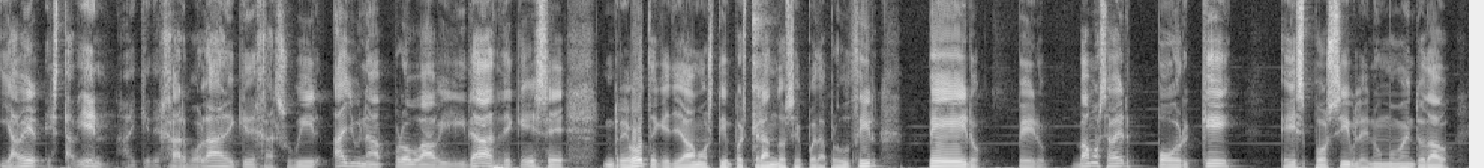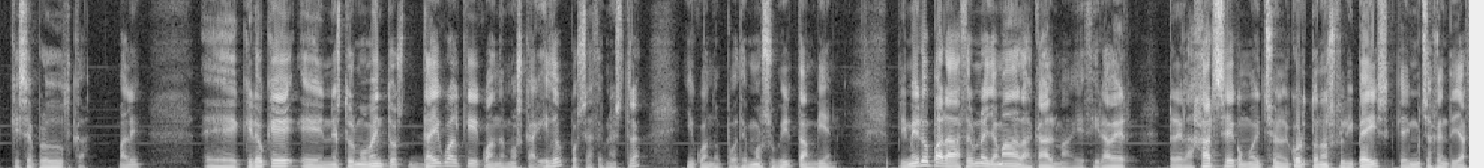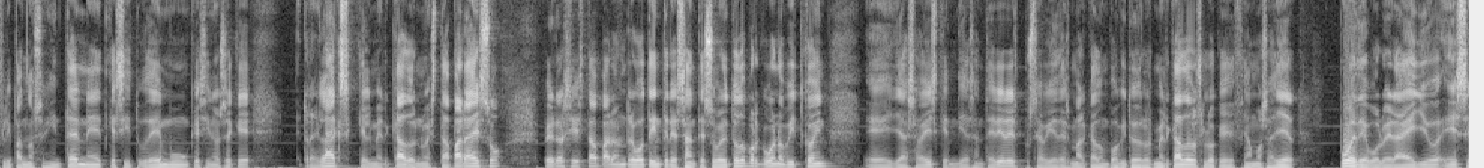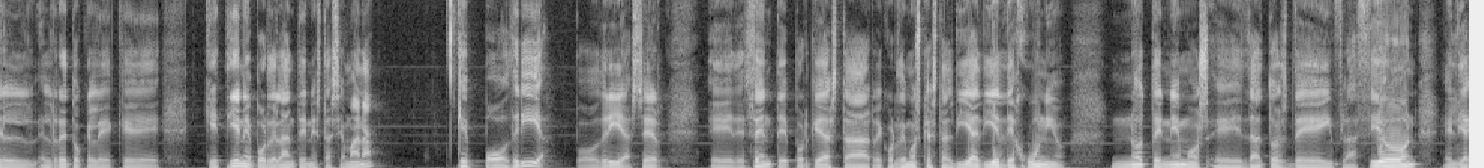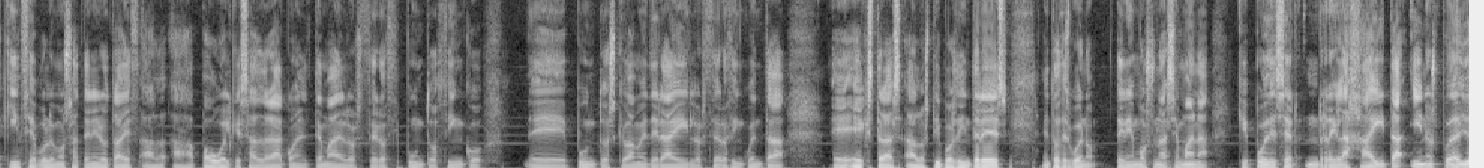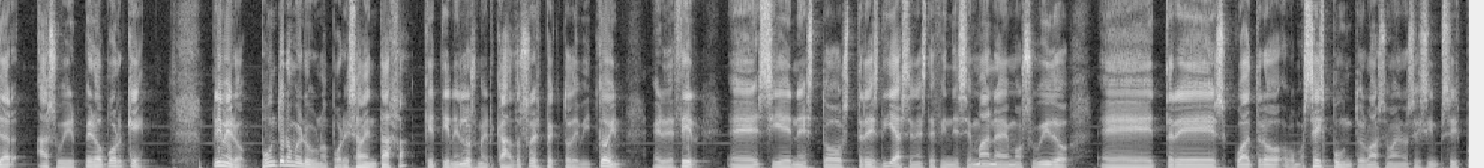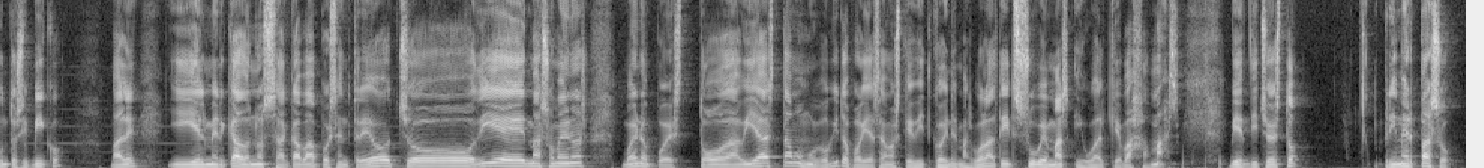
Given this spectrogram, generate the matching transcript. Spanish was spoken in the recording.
Y a ver, está bien, hay que dejar volar, hay que dejar subir, hay una probabilidad de que ese rebote que llevamos tiempo esperando se pueda producir, pero, pero, vamos a ver por qué es posible en un momento dado que se produzca, ¿vale? Eh, creo que en estos momentos, da igual que cuando hemos caído, pues se hace un extra, y cuando podemos subir también. Primero para hacer una llamada a la calma, y decir, a ver, relajarse, como he dicho en el corto, no os flipéis, que hay mucha gente ya flipándose en internet, que si tu demo, que si no sé qué, relax, que el mercado no está para eso, pero sí está para un rebote interesante, sobre todo porque, bueno, Bitcoin, eh, ya sabéis que en días anteriores pues se había desmarcado un poquito de los mercados, lo que decíamos ayer, puede volver a ello, es el, reto que, le, que, que tiene por delante en esta semana, que podría, podría ser eh, decente, porque hasta, recordemos que hasta el día 10 de junio no tenemos eh, datos de inflación, el día 15 volvemos a tener otra vez a, Powell que saldrá con el tema de los 0.5 eh, puntos que va a meter ahí, los 0.50 extras a los tipos de interés. Entonces, bueno, tenemos una semana que puede ser relajadita y nos puede ayudar a subir. ¿Pero por qué? Primero, punto número uno, por esa ventaja que tienen los mercados respecto de Bitcoin. Es decir, eh, si en estos tres días, en este fin de semana, hemos subido eh, tres, cuatro, seis puntos más o menos, seis, puntos y pico, ¿vale? Y el mercado nos sacaba pues entre 8 o 10 más o menos, bueno, pues todavía estamos muy poquito, porque ya sabemos que Bitcoin es más volátil, sube más, igual que baja más. Bien, dicho esto, primer paso,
